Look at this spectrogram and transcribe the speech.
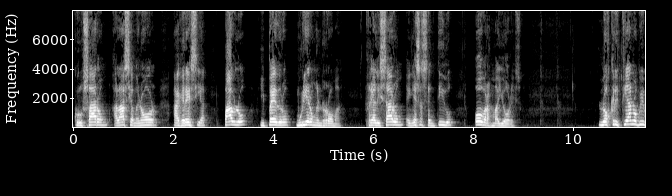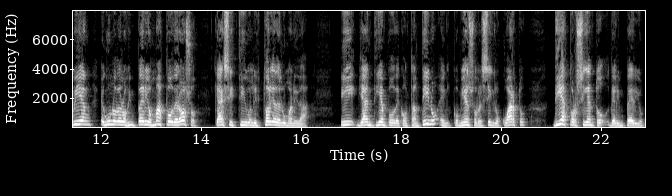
cruzaron al Asia Menor, a Grecia. Pablo y Pedro murieron en Roma. Realizaron en ese sentido obras mayores. Los cristianos vivían en uno de los imperios más poderosos que ha existido en la historia de la humanidad. Y ya en tiempo de Constantino, en el comienzo del siglo IV, 10% del imperio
